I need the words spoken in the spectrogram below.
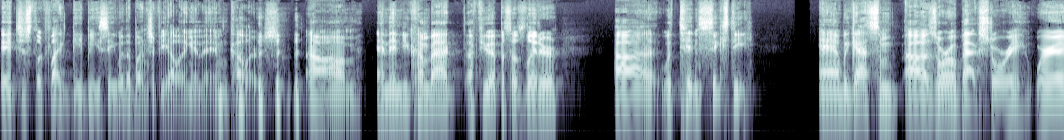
it just looked like DBZ with a bunch of yelling and, in colors. um, and then you come back a few episodes later uh, with 1060, and we got some uh, Zoro backstory where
